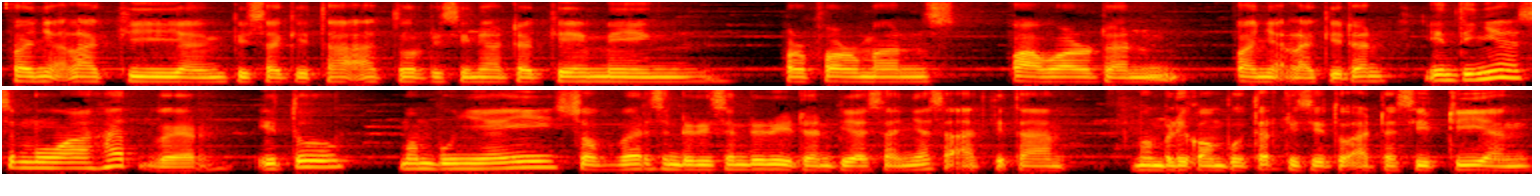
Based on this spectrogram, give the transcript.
banyak lagi yang bisa kita atur di sini ada gaming, performance, power dan banyak lagi dan intinya semua hardware itu mempunyai software sendiri-sendiri dan biasanya saat kita membeli komputer di situ ada CD yang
